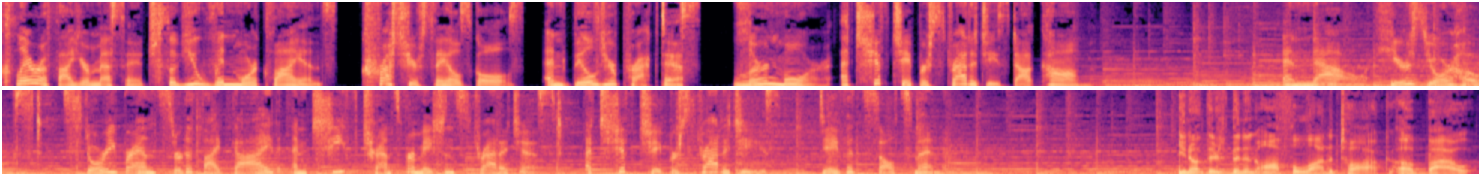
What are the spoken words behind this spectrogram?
Clarify your message so you win more clients, crush your sales goals, and build your practice. Learn more at shiftshaperstrategies.com. And now, here's your host, StoryBrand certified guide and chief transformation strategist at Shift Shaper Strategies, David Saltzman. You know, there's been an awful lot of talk about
